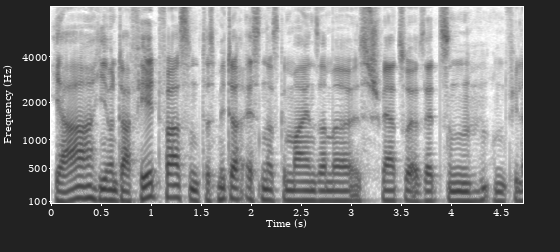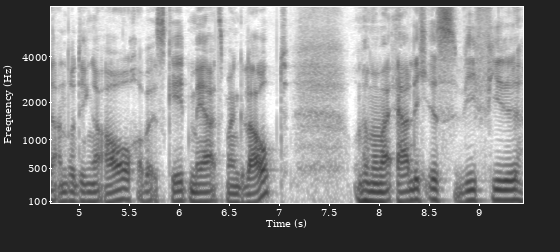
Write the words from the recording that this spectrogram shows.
ja, hier und da fehlt was und das Mittagessen, das gemeinsame, ist schwer zu ersetzen und viele andere Dinge auch, aber es geht mehr, als man glaubt. Und wenn man mal ehrlich ist, wie viel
